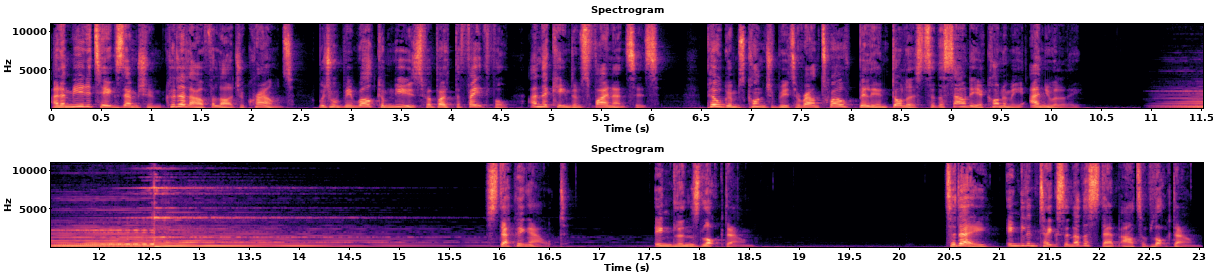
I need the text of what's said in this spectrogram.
An immunity exemption could allow for larger crowds, which would be welcome news for both the faithful and the kingdom's finances, pilgrims contribute around $12 billion to the Saudi economy annually. Stepping out. England's lockdown. Today, England takes another step out of lockdown.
